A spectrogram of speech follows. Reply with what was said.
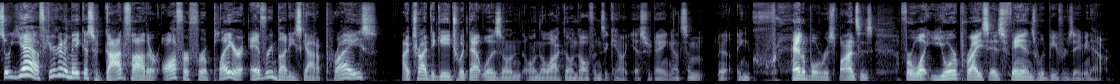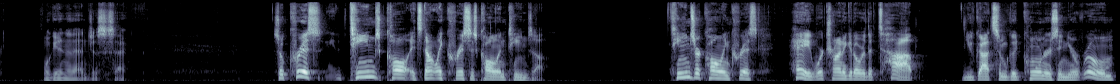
So, yeah, if you're going to make us a Godfather offer for a player, everybody's got a price. I tried to gauge what that was on, on the Locked On Dolphins account yesterday and got some uh, incredible responses for what your price as fans would be for Xavier Howard. We'll get into that in just a sec. So, Chris, teams call, it's not like Chris is calling teams up. Teams are calling Chris, hey, we're trying to get over the top. You've got some good corners in your room.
